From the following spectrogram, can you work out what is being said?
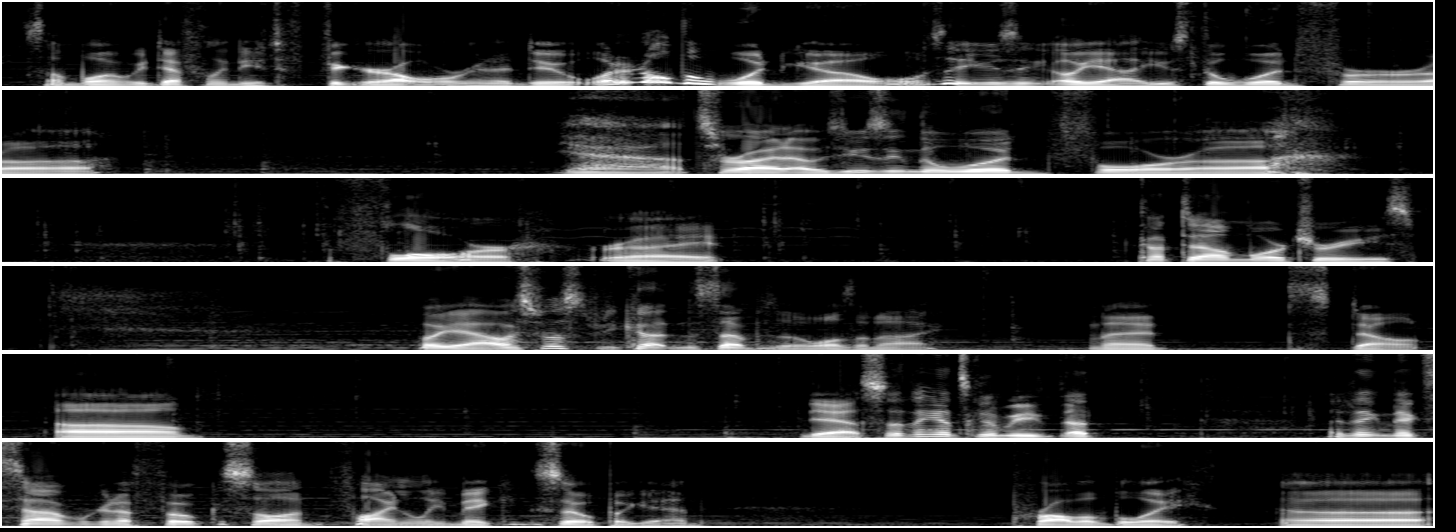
At some point we definitely need to figure out what we're going to do. What did all the wood go? What was I using? Oh yeah, I used the wood for, uh, yeah, that's right. I was using the wood for uh, the floor. Right. Cut down more trees. But yeah, I was supposed to be cutting this episode, wasn't I? And I just don't. Um, yeah, so I think it's going to be... that. I think next time we're going to focus on finally making soap again. Probably. Uh,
